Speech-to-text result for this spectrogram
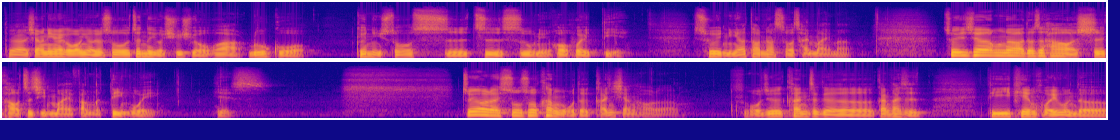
对啊，像另外一个网友就说，真的有需求的话，如果跟你说十至十五年后会跌，所以你要到那时候才买吗？最重要都是好好思考自己买房的定位。Yes，最后来说说看我的感想好了。我就是看这个刚开始第一篇回文的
